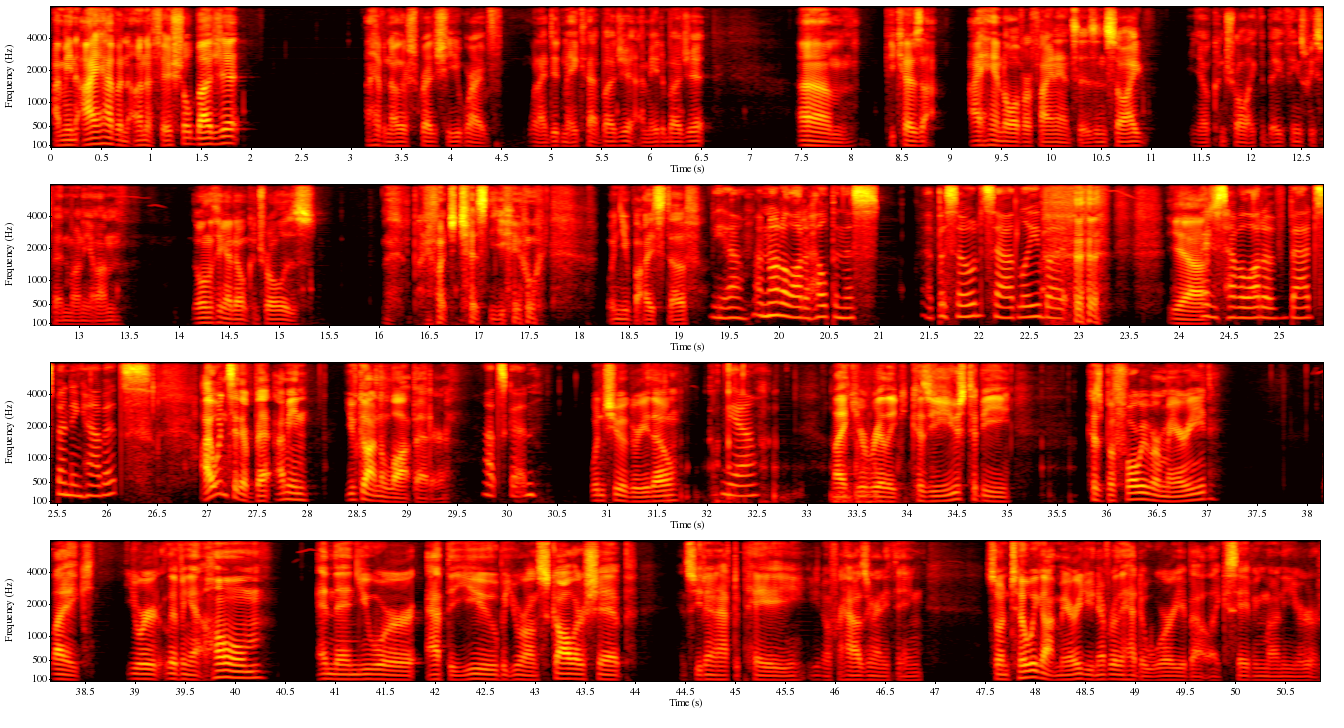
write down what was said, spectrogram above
I mean, I have an unofficial budget. I have another spreadsheet where I've when I did make that budget, I made a budget um, because I- I handle all of our finances, and so I, you know, control like the big things we spend money on. The only thing I don't control is pretty much just you when you buy stuff. Yeah, I'm not a lot of help in this episode, sadly, but yeah, I just have a lot of bad spending habits. I wouldn't say they're bad. I mean, you've gotten a lot better. That's good. Wouldn't you agree, though? Yeah. Like you're really because you used to be because before we were married, like you were living at home and then you were at the U, but you were on scholarship, and so you didn't have to pay, you know, for housing or anything. So until we got married, you never really had to worry about like saving money or,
